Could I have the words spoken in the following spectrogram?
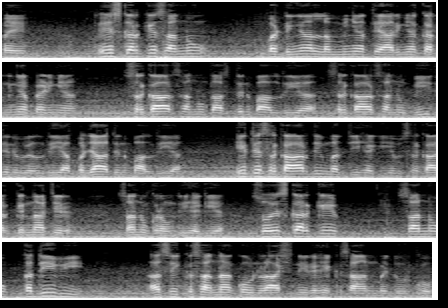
ਪਏ। ਤੇ ਇਸ ਕਰਕੇ ਸਾਨੂੰ ਵੱਡੀਆਂ, ਲੰਮੀਆਂ ਤਿਆਰੀਆਂ ਕਰਨੀਆਂ ਪੈਣੀਆਂ। ਸਰਕਾਰ ਸਾਨੂੰ 10 ਦਿਨ ਬਾਲਦੀ ਆ, ਸਰਕਾਰ ਸਾਨੂੰ 20 ਦਿਨ ਮਿਲਦੀ ਆ 50 ਦਿਨ ਬਾਲਦੀ ਆ। ਇਹ ਤੇ ਸਰਕਾਰ ਦੀ ਮਰਜ਼ੀ ਹੈਗੀ ਆ ਵੀ ਸਰਕਾਰ ਕਿੰਨਾ ਚਿਰ ਸਾਨੂੰ ਕਰਾਉਂਦੀ ਹੈਗੀ ਆ। ਸੋ ਇਸ ਕਰਕੇ ਸਾਨੂੰ ਕਦੀ ਵੀ ਅਸੀਂ ਕਿਸਾਨਾਂ ਕੋ ਨਿਰਾਸ਼ ਨਹੀਂ ਰਹੇ, ਕਿਸਾਨ ਮਜ਼ਦੂਰ ਕੋ।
